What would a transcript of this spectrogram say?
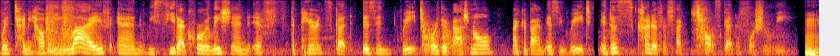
with Tiny Health being live, and we see that correlation if the parent's gut isn't great or their vaginal microbiome isn't great. It does kind of affect the child's gut, unfortunately. Hmm.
